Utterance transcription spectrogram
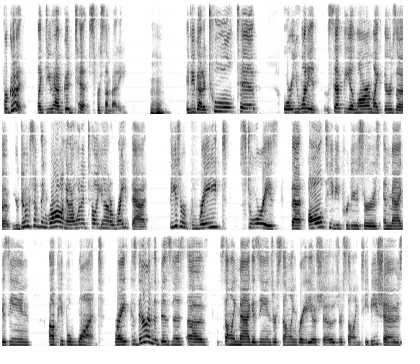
for good? Like, do you have good tips for somebody? Mm-hmm. If you've got a tool, tip, or you want to set the alarm like there's a you're doing something wrong and I want to tell you how to write that. These are great stories that all TV producers and magazine uh, people want, right? Because they're in the business of selling magazines or selling radio shows or selling TV shows.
